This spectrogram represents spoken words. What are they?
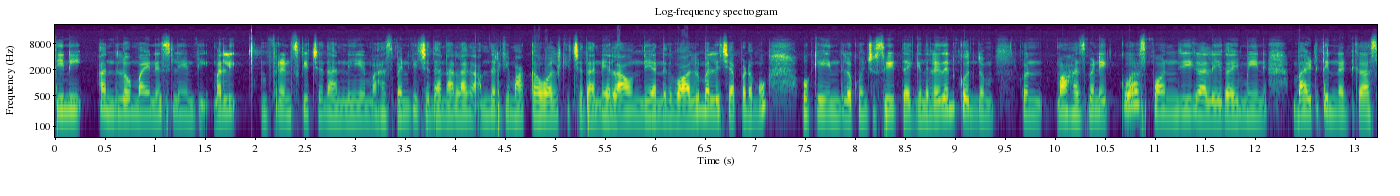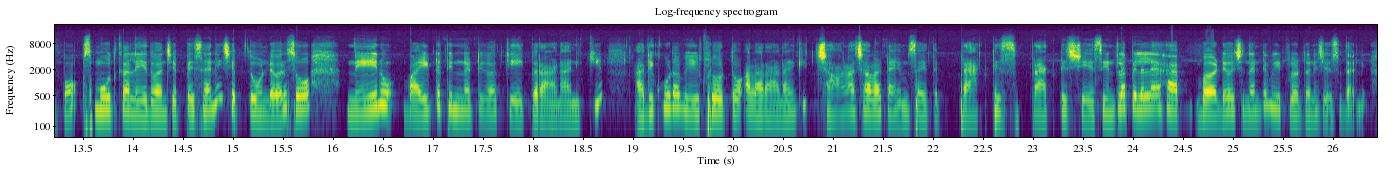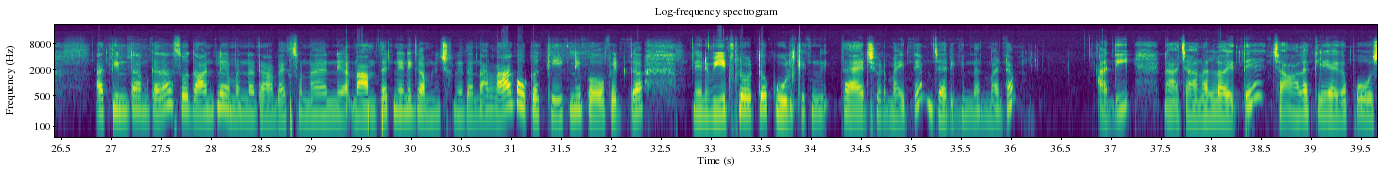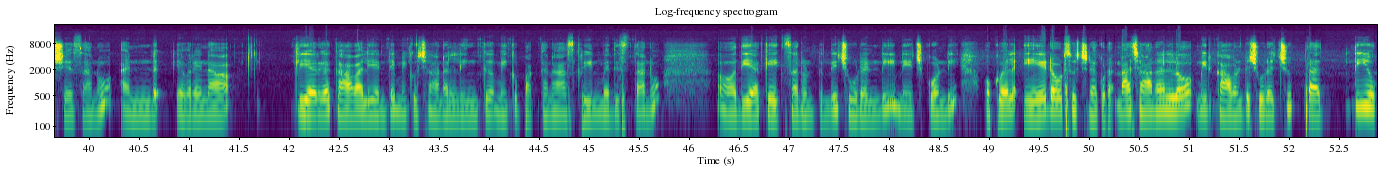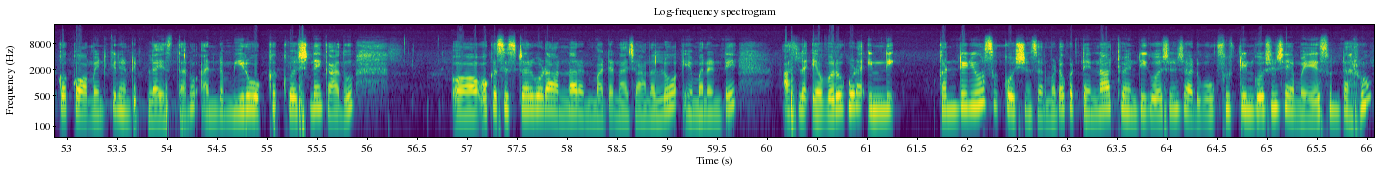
తిని అందులో మైనస్లు ఏంటి? మళ్ళీ ఫ్రెండ్స్కి ఇచ్చేదాన్ని మా హస్బెండ్కి ఇచ్చేదాన్ని అలాగా అందరికీ మా అక్క వాళ్ళకి ఇచ్చేదాన్ని ఎలా ఉంది అనేది వాళ్ళు మళ్ళీ చెప్పడము. ఓకే ఇందులో కొంచెం స్వీట్ తగ్గింది. లేదంటే కొంచెం మా హస్బెండ్ ఎక్కువ స్పాంజీగా లేదు. ఐ మీన్ బయట తిన్నట్టుగా స్పా స్మూత్గా లేదు అని చెప్పేసి అని చెప్తూ ఉండేవారు. సో నేను బయట తిన్నట్టుగా కేక్ రావడానికి అది కూడా వీట్ ఫ్లోర్తో అలా రావడానికి చాలా చాలా టైమ్స్ అయితే ప్రాక్టీస్ ప్రాక్టీస్ చేసి ఇంట్లో పిల్లల హ్యాపీ బర్త్డే వచ్చిందంటే వీట్ ఫ్లోర్తోనే చేసేదాన్ని. అది తింటాం కదా. సో దాంట్లో ఏమన్నా డ్రాబ్యాక్స్ ఉన్నాయని నా అంతటి నేనే గమనించుకునేదాన్ని. అలాగ ఒక కేక్ని పర్ఫెక్ట్గా నేను వీట్ ఫ్లోర్తో కూల్ కేక్ని తయారు చేయడం అయితే జరిగిందనమాట. అది నా ఛానల్లో అయితే చాలా క్లియర్గా పోస్ట్ చేశాను. అండ్ ఎవరైనా క్లియర్గా కావాలి అంటే మీకు ఛానల్ లింక్ మీకు పక్కన స్క్రీన్ మీద ఇస్తాను. ఆ, దియా కేక్స్ అని ఉంటుంది. చూడండి నేర్చుకోండి. ఒకవేళ ఏ డౌట్స్ వచ్చినా కూడా నా ఛానల్లో మీరు కావాలంటే చూడొచ్చు. ప్రతి ఒక్క కామెంట్కి నేను రిప్లై ఇస్తాను. అండ్ మీరు ఒక్క క్వశ్చనే కాదు ఒక సిస్టర్ కూడా అన్నారనమాట నా ఛానల్లో ఏమనంటే అసలు ఎవరు కూడా ఇన్ని కంటిన్యూస్ క్వశ్చన్స్ అనమాట ఒక టెన్ ఆర్ ట్వంటీ క్వశ్చన్స్ అడుగు ఫిఫ్టీన్ క్వశ్చన్స్ ఏమో వేసుంటారు.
